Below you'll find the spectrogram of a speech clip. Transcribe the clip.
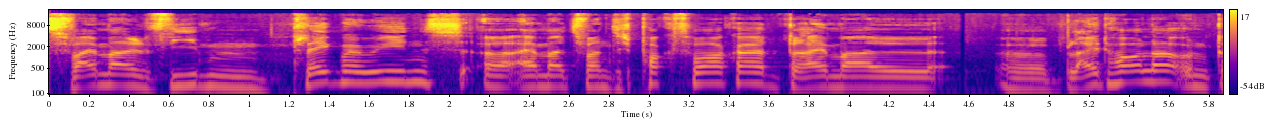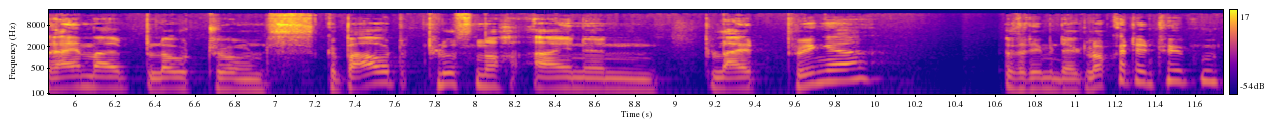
zweimal sieben Plague Marines, äh, einmal 20 Poxwalker, dreimal äh, Blighthaller und dreimal Bloat Drones gebaut, plus noch einen Blightbringer, also den mit der Glocke, den Typen,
